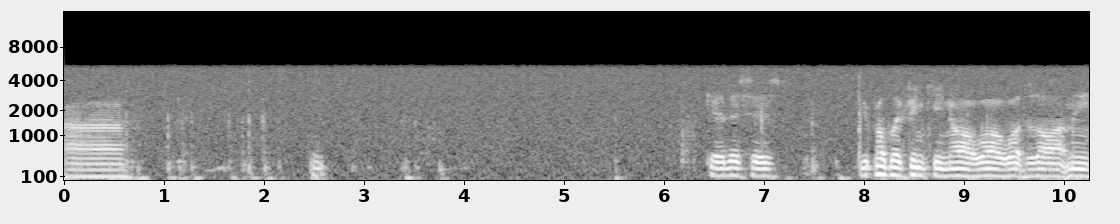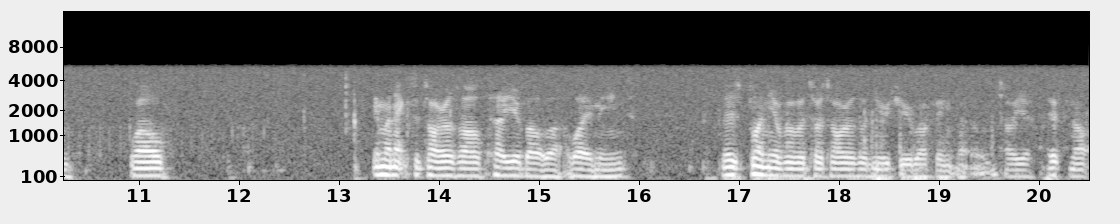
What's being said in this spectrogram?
uh, Okay, this is, you're probably thinking, oh, whoa, what does all that mean? Well, in my next tutorials I'll tell you about that, what it means. There's plenty of other tutorials on YouTube, I think, that will tell you. If not,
